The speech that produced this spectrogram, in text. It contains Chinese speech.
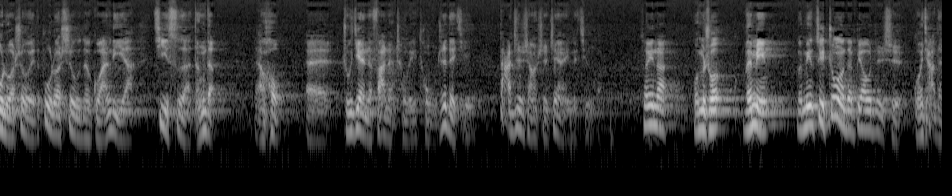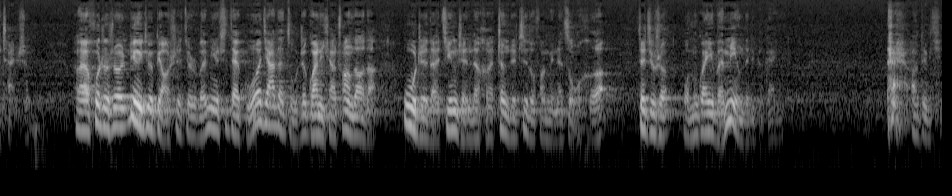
部落社会的部落事务的管理啊、祭祀啊等等，然后呃逐渐的发展成为统治的阶级，大致上是这样一个情况。所以呢，我们说文明，文明最重要的标志是国家的产生，呃或者说另一句表示就是文明是在国家的组织管理下创造的物质的、精神的和政治制度方面的总和，这就是我们关于文明的这个概念。啊，对不起。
